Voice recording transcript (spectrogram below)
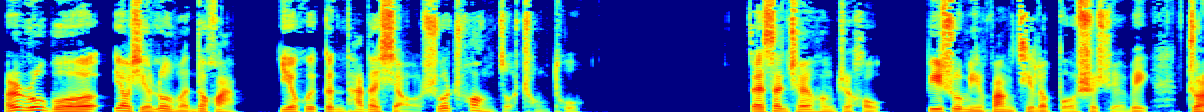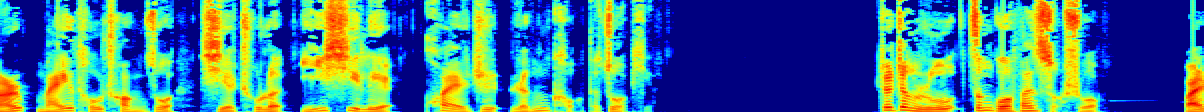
而如果要写论文的话，也会跟他的小说创作冲突。再三权衡之后。毕淑敏放弃了博士学位，转而埋头创作，写出了一系列脍炙人口的作品。这正如曾国藩所说：“凡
